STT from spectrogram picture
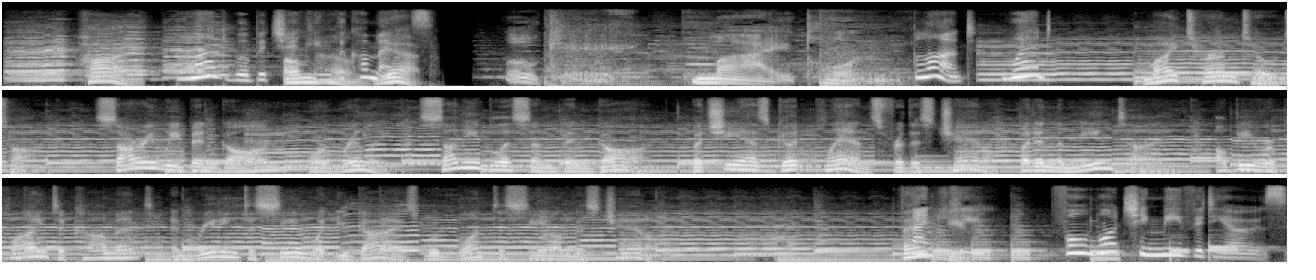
Hi. Blood will be checking Um, the hum, comments. Okay, my turn. Blood, where My turn to talk. Sorry we've been gone, or really, Sunny Blissum been gone, but she has good plans for this channel. But in the meantime, I'll be replying to comment and reading to see what you guys would want to see on this channel. Thank, you. for watching me videos.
